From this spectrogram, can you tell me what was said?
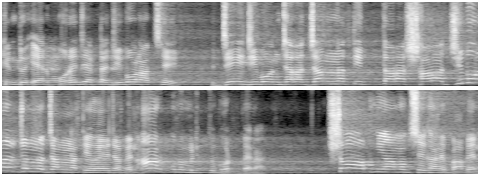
কিন্তু এর পরে যে একটা জীবন আছে, যেই জীবন যারা জান্নাতি, তারা সারা জীবনের জন্য জান্নাতি হয়ে যাবেন, আর কোনো মৃত্যু ঘটবে না। সব নিয়ামত সেখানে পাবেন,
